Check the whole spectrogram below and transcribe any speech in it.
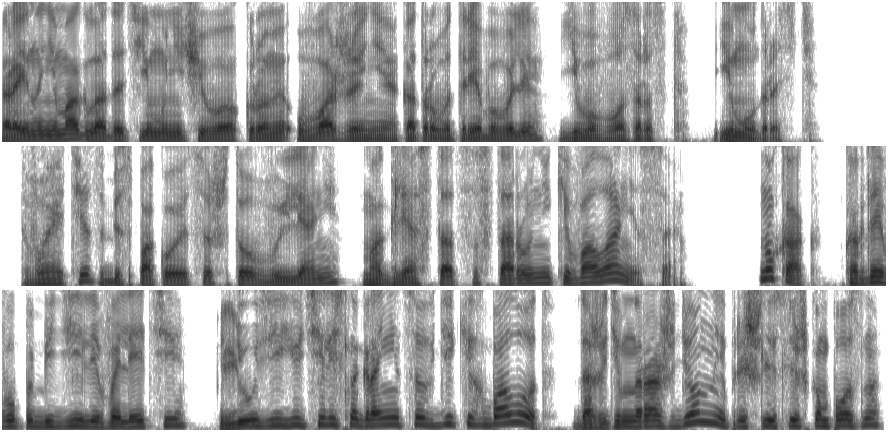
Рейна не могла дать ему ничего, кроме уважения, которого требовали его возраст и мудрость. «Твой отец беспокоится, что вы, Ляне, могли остаться сторонники Валаниса. Ну как, когда его победили в Элетии, люди ютились на границах диких болот. Даже темнорожденные пришли слишком поздно.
